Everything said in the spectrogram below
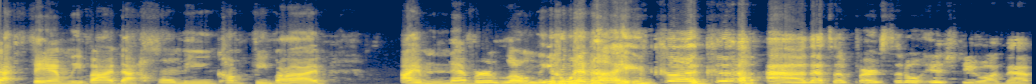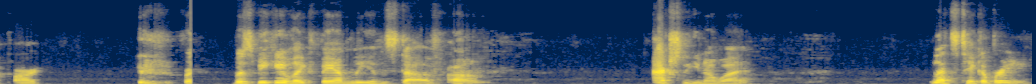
that family vibe, that homey, comfy vibe. I am never lonely when I cook. ah, that's a personal issue on that part. But speaking of like family and stuff, um actually, you know what? Let's take a break.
